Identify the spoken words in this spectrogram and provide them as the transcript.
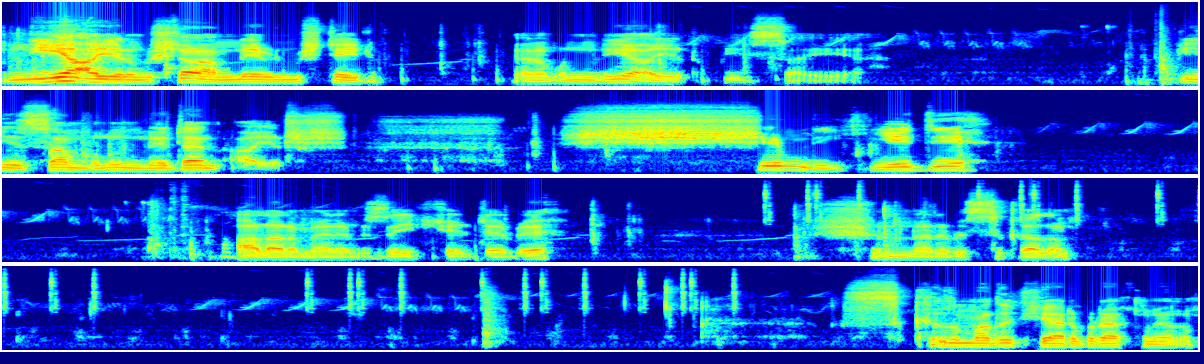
Niye ayırmışlar anlayabilmiş değilim. Yani bunu niye ayırır bir insan ya? Bir insan bunu neden ayırır? Şimdi 7 alalım elimize ilk önce bir. Şunları bir sıkalım. Sıkılmadık yer bırakmayalım.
